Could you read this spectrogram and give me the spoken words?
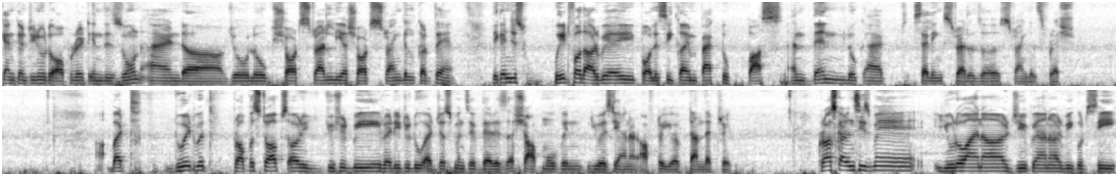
कैन कंटिन्यू टू ऑपरेट इन दिस जोन एंड जो लोग शॉर्ट स्ट्रैडल या शॉर्ट स्ट्रैंगल करते हैं दे कैन जस्ट वेट फॉर द आर बी आई पॉलिसी का इम्पैक्ट टू पास एंड देन लुक एट सेलिंग स्ट्रैडल्स और स्ट्रैंगल्स फ्रेश but do it with proper stops or you should be ready to do adjustments if there is a sharp move in USD INR after you have done that trade. Cross currencies में Euro INR, GBP INR, we could see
